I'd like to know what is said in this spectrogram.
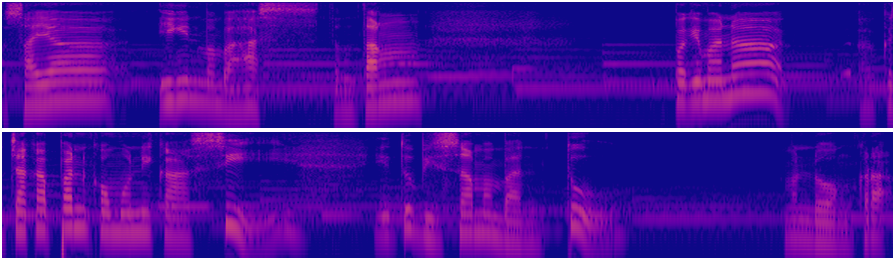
saya ingin membahas tentang bagaimana eh, kecakapan komunikasi itu bisa membantu mendongkrak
